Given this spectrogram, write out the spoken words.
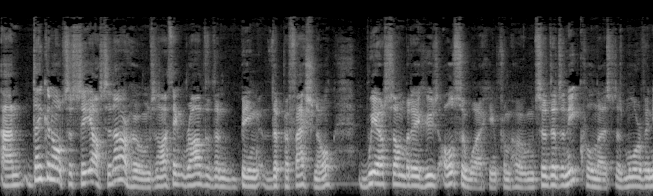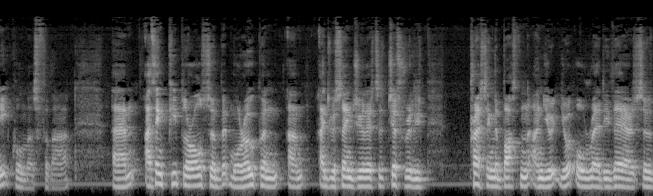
and they can also see us in our homes. And I think rather than being the professional, we are somebody who's also working from home. So there's an equalness, there's more of an equalness for that. Um, I think people are also a bit more open. Um, as you were saying, Julius, it's just really pressing the button and you're you're already there. So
